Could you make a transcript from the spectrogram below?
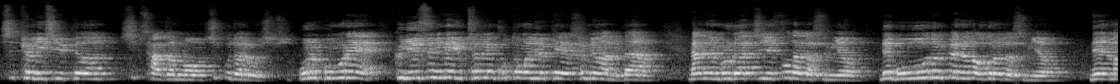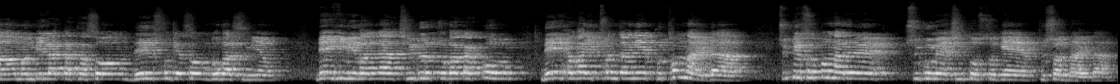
10편 22편 14절로 19절을 보십시오. 오늘 본문에 그 예수님의 육체적인 고통을 이렇게 설명합니다. 나는 물같이 쏟아졌으며 내 모든 뼈는 어그러졌으며 내 마음은 밀랍 같아서 내 속에서 녹았으며 내 힘이 말라 질그릇 조각 같고 내 혀가 이 천장에 붙었나이다. 주께서 또 나를 죽음의 진토 속에 두셨나이다.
